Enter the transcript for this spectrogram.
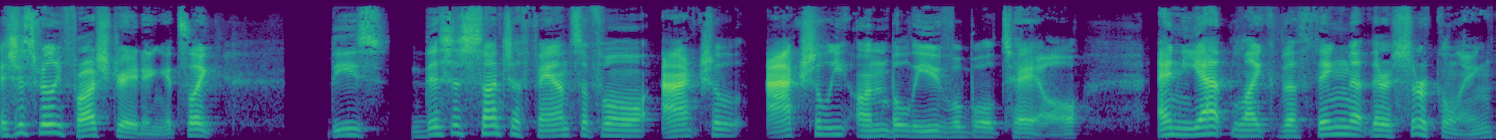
It's just really frustrating. It's like these this is such a fanciful, actual actually unbelievable tale. And yet like the thing that they're circling,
